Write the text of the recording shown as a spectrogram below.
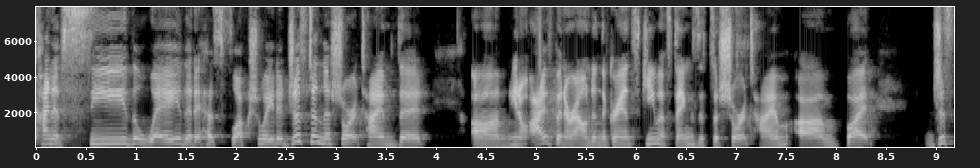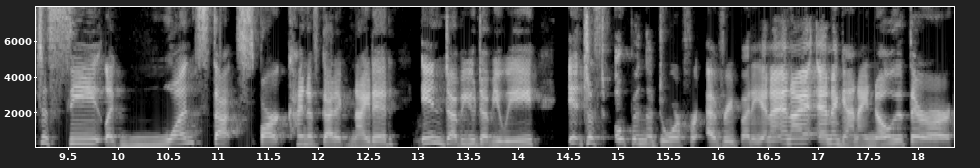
kind of see the way that it has fluctuated just in the short time that um, you know I've been around in the grand scheme of things. It's a short time, um, but just to see like once that spark kind of got ignited in WWE, it just opened the door for everybody. And and I and again, I know that there are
